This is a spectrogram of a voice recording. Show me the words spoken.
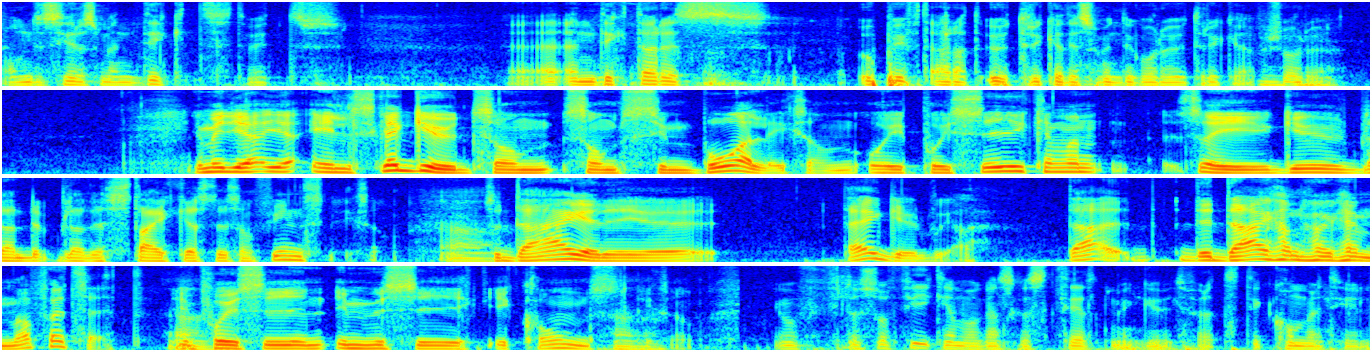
Om du ser det som en dikt, du vet. En, en diktares uppgift är att uttrycka det som inte går att uttrycka, förstår du? Ja, men jag, jag älskar Gud som, som symbol liksom. Och i poesi kan man, så är ju Gud bland, det- bland det starkaste som finns liksom. Ja. Så där är det ju, där är Gud bra. Där, det är där han hör hemma på ett sätt. Ja. I poesin, i musik, i konst Ja. liksom. Jo, filosofi kan vara ganska stelt med Gud för att det kommer till,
